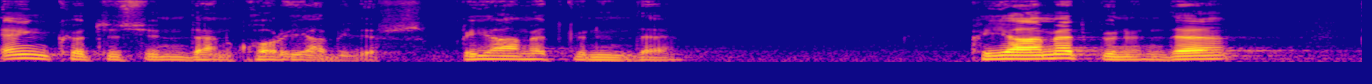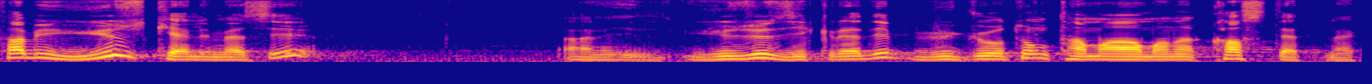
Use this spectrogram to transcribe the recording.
en kötüsünden koruyabilir? Kıyamet gününde. Kıyamet gününde tabi yüz kelimesi yani yüzü zikredip vücutun tamamını kastetmek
